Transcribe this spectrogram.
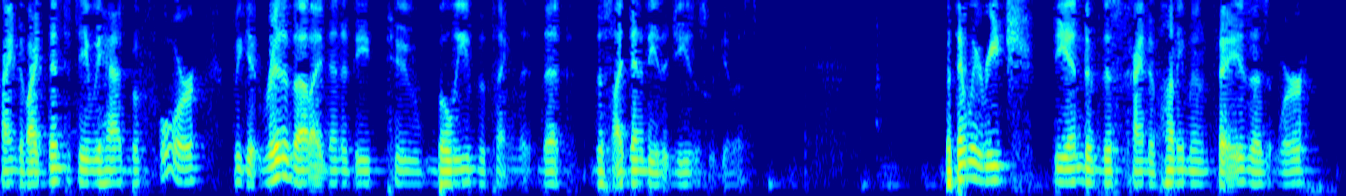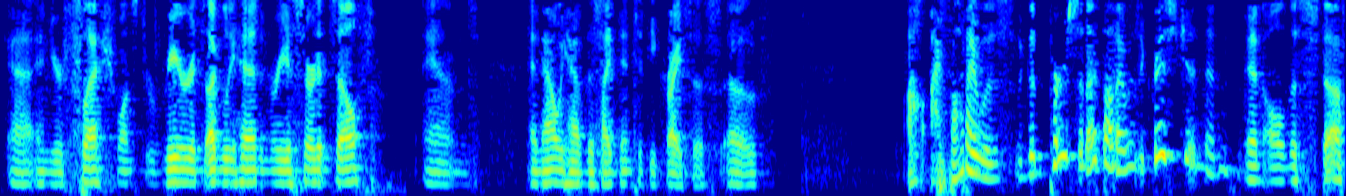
kind of identity we had before, we get rid of that identity to believe the thing that, that this identity that Jesus would give us. But then we reach the end of this kind of honeymoon phase, as it were, uh, and your flesh wants to rear its ugly head and reassert itself, and and now we have this identity crisis of oh, I thought I was a good person, I thought I was a Christian, and and all this stuff,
